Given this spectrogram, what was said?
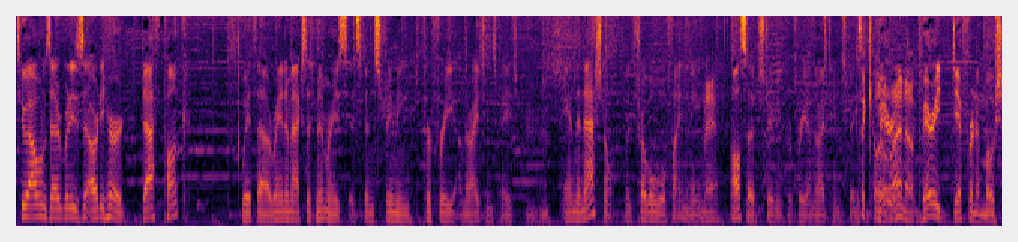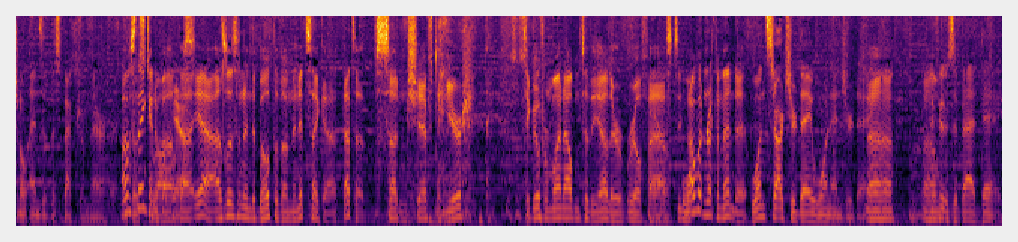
Two albums that everybody's already heard Daft Punk with uh, Random Access Memories. It's been streaming for free on their iTunes page. And The National with Trouble Will Find Me. Man. Also streaming for free on their iTunes page. It's a killer Very, lineup. very different emotional ends of the spectrum there. I was thinking about albums. that. Yeah, I was listening to both of them, and it's like a that's a sudden shift, in you're to go from one album to the other real fast. I wouldn't recommend it. One starts your day, one ends your day. Uh huh. if it was a bad day.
